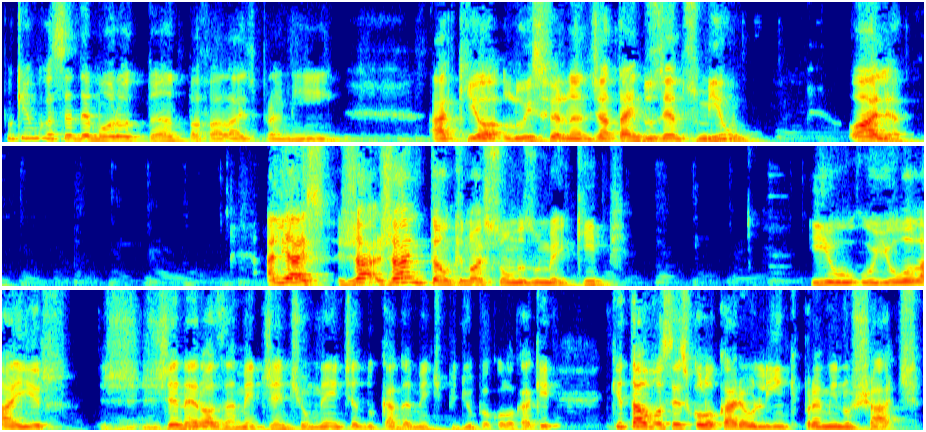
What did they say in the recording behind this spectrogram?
por que você demorou tanto para falar isso para mim? Aqui, ó, Luiz Fernandes já está em 200 mil? Olha, aliás, já, já então que nós somos uma equipe, e o, o, o Olair generosamente, gentilmente, educadamente pediu para eu colocar aqui, que tal vocês colocarem o link para mim no chat?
